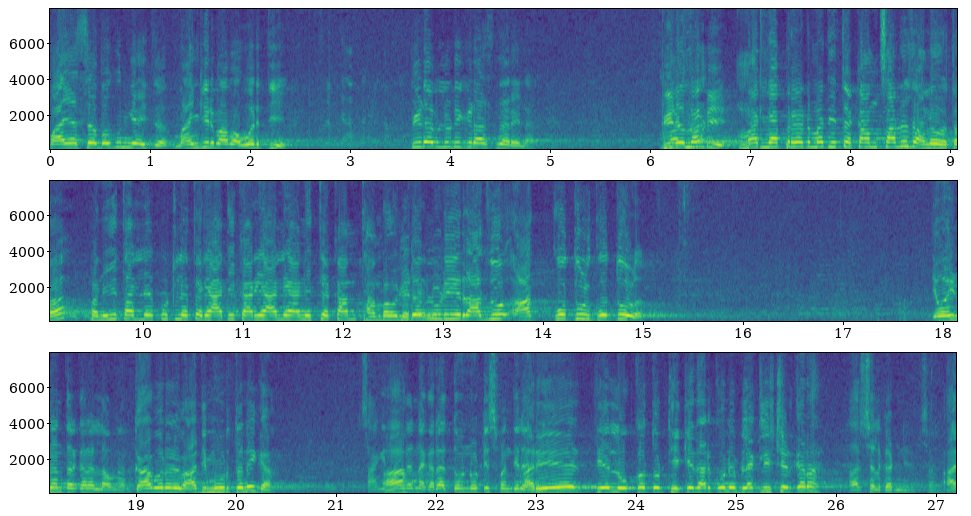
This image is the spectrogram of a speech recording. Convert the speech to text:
पायाचं बघून घ्यायचं मांगीर बाबा वरती. पीडब्ल्यू डी कडे असणार आहे ना. पीडब्ल्यू डी मधल्या पिरियडमध्ये ते काम चालू झालं होतं. पण इथले कुठले तरी अधिकारी आले आणि ते काम थांबवले पीडब्ल्यू त्यांनी. डी राजू आ कोतुळ कोतुळ दिवाळीनंतर करायला लावणार का बरं आधी मुहूर्त नाही का हा? सांगितलं त्यांना घरात दोन नोटीस पण दिल्या अरे ते लोक तो ठेकेदार कोण ब्लॅकलिस्टेड करा हर्षल कडणे. आ-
